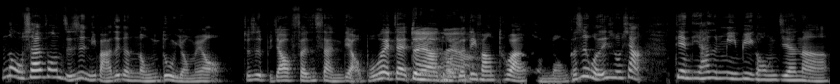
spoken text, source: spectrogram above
那种山风只是你把这个浓度有没有，就是比较分散掉，不会在对啊某个地方突然很浓。啊啊、可是我的意思说，像电梯它是密闭空间呐、啊，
